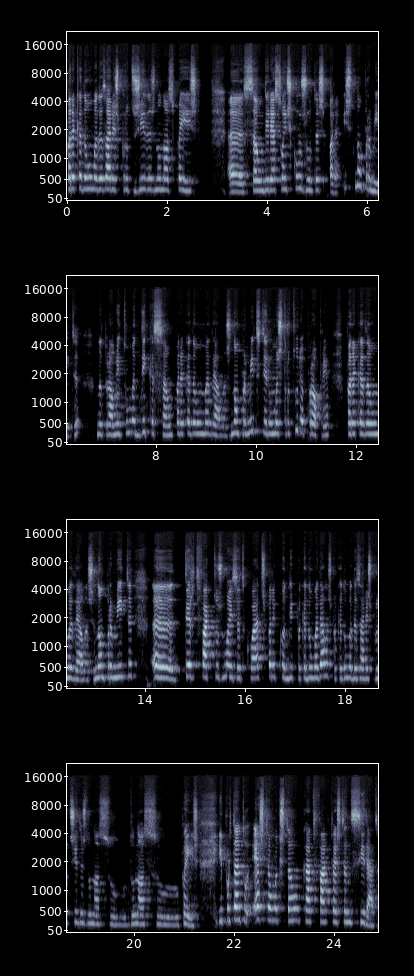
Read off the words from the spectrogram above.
para cada uma das áreas protegidas no nosso país. Uh, são direções conjuntas. Ora, isto não permite naturalmente uma dedicação para cada uma delas, não permite ter uma estrutura própria para cada uma delas, não permite uh, ter de facto os meios adequados para, quando digo para cada uma delas, para cada uma das áreas protegidas do nosso, do nosso país. E, portanto, esta é uma questão que há de facto esta necessidade.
